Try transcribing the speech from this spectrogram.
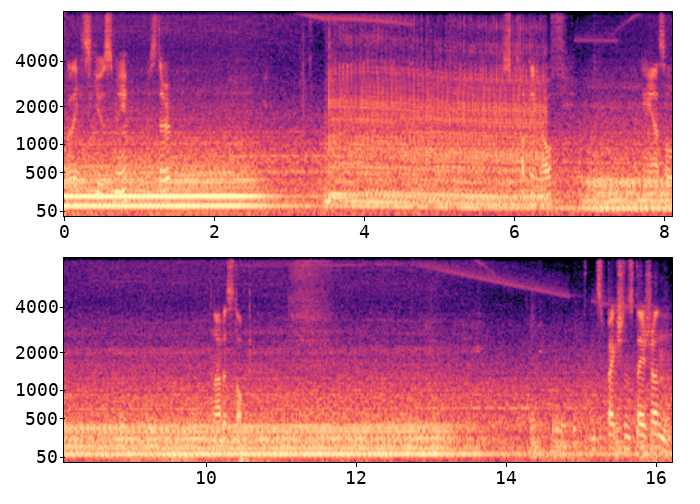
Well, excuse me, mister. Just cutting off. Fucking asshole. Stop. Inspection station.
